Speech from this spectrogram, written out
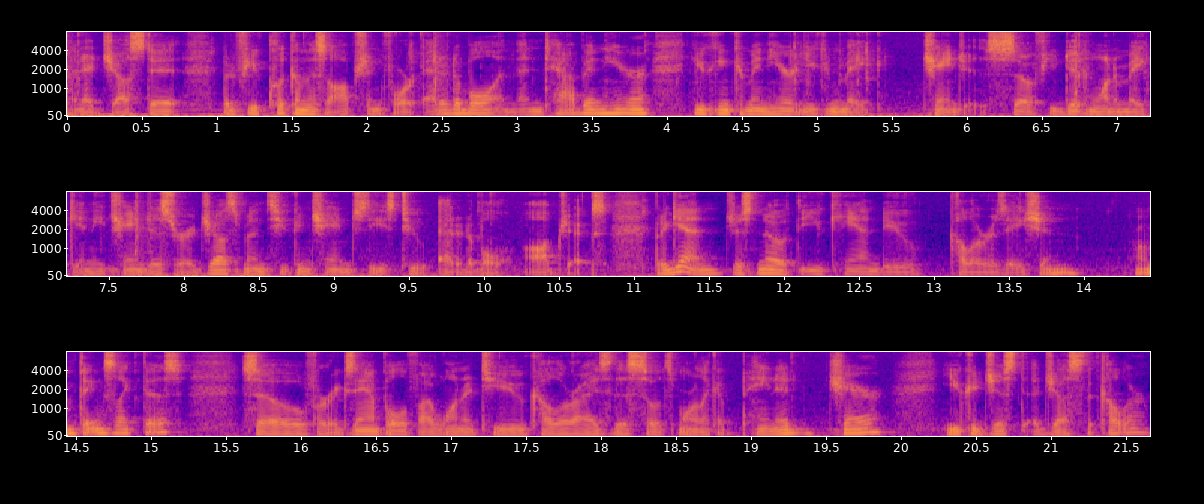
and adjust it. But if you click on this option for editable and then tab in here, you can come in here and you can make changes. So if you did want to make any changes or adjustments, you can change these to editable objects. But again, just note that you can do colorization on things like this. So for example, if I wanted to colorize this so it's more like a painted chair, you could just adjust the color,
